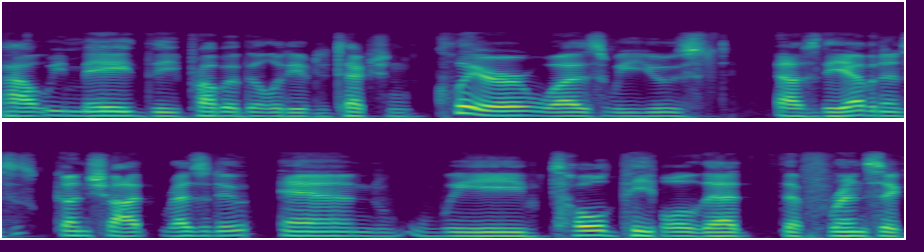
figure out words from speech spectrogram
How we made the probability of detection clear was we used as the evidence gunshot residue and we told people that the forensic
